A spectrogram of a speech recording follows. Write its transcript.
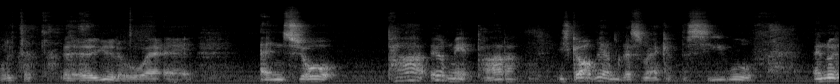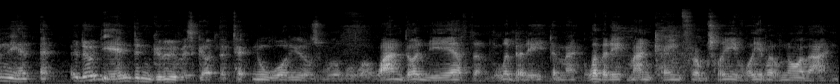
looted, uh, you know. Uh, uh, and so, pa, our mate Para, he's got up there with this record, The Sea Wolf. And on the, uh, and on the ending groove, it's got the techno warriors will, will land on the earth and liberate the man, liberate mankind from slave labour and all that. And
